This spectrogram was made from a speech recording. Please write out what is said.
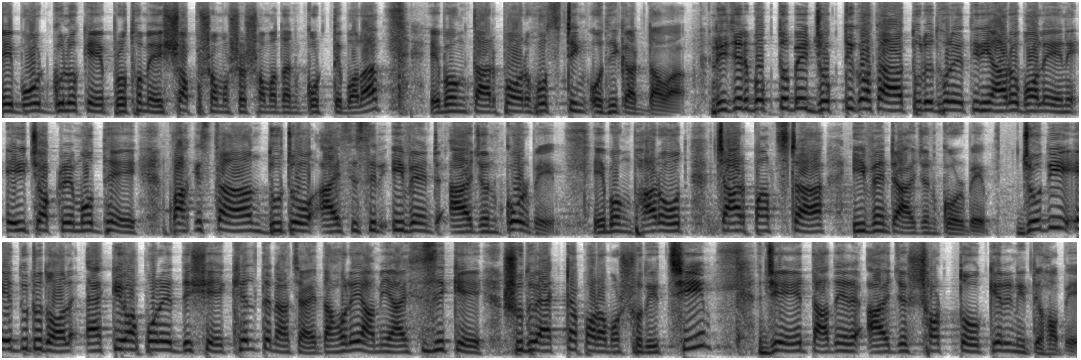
এই বোর্ডগুলোকে প্রথমে সব সমস্যার সমাধান করতে বলা এবং তারপর হোস্টিং অধিকার দেওয়া। নিজের বক্তব্যে যৌক্তিকতা তুলে ধরে তিনি আরও বলেন, এই চক্রের মধ্যে পাকিস্তান দুটো আইসিসির ইভেন্ট আয়োজন করবে এবং ভারত চার পাঁচটা ইভেন্ট আয়োজন করবে। যদি এ দুটো দল একে অপরের দেশে খেলতে না চায়, তাহলে আমি আইসিসিকে শুধু একটা পরামর্শ দিচ্ছি যে তাদের আয়োজক শর্ত কেড়ে নিতে হবে।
